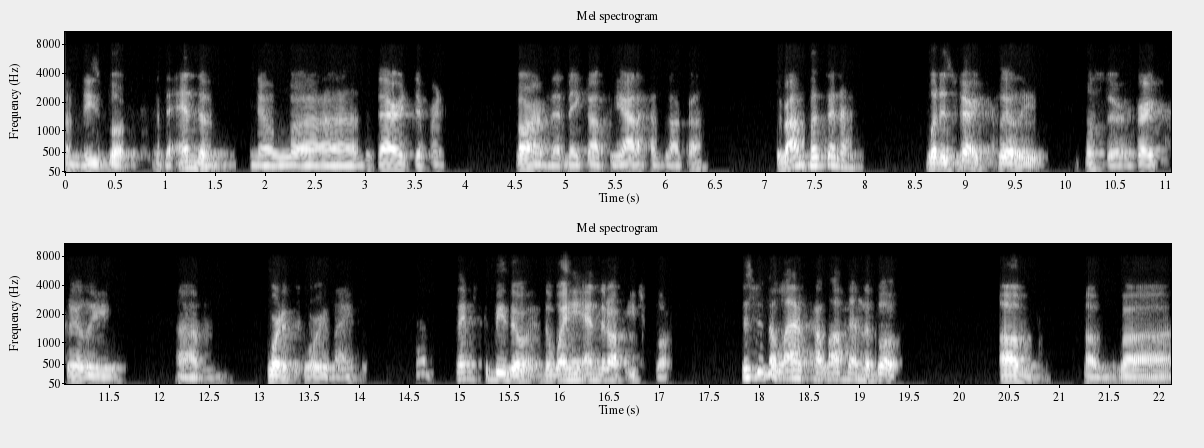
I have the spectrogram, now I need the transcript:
of these books, at the end of you know uh, the various different forms that make up the Yad Hazaka, the Ram puts in what is very clearly Musar very clearly um, hortatory language. That seems to be the, the way he ended off each book. This is the last halacha in the book of of uh,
